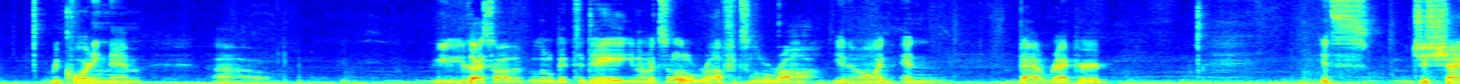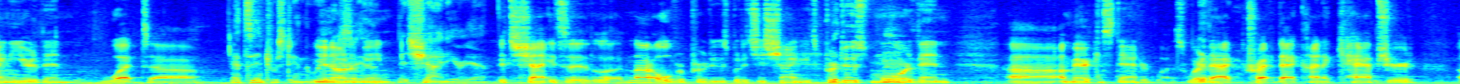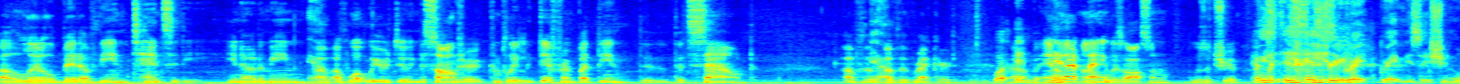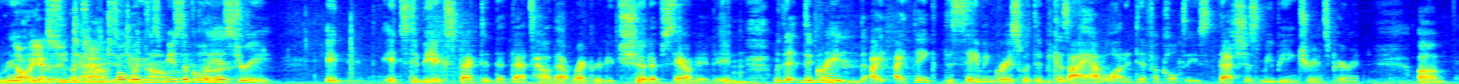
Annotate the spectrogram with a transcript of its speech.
recording them Uh, you, you guys saw a little bit today. You know, it's a little rough. It's a little raw. You know, and and that record, it's just shinier than what uh, That's interesting. The way You know what I say it. mean? It's shinier, yeah. it's shiny. It's a, not overproduced, but it's just shiny. It's produced more than uh, American Standard was, where that tra- that kind of captured a little bit of the intensity. You know what I mean Yeah. of, of what we were doing. The songs are completely different, but the the, the sound of the Yeah. of the record. Well, Uh, and- but- and, and- Lan- Lanny was awesome. It was a trip. He's, with his he's- he's a great, great musician. Really, Oh, yeah, really super talented. But with his musical history, it it's to be expected that that's how that record it should have sounded. It, but the, the great, I, I think the saving grace with it because I had a lot of difficulties. That's just me being transparent. Um,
